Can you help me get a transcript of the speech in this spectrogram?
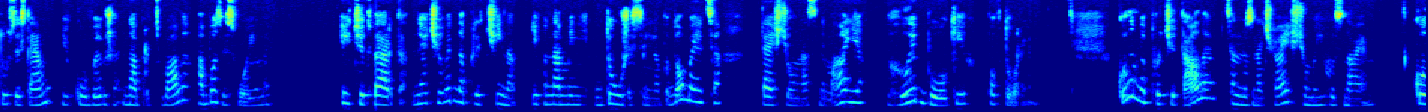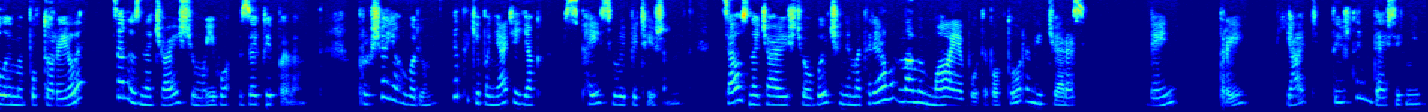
ту систему, яку ви вже напрацювали або засвоїли. І четверта, неочевидна причина, і вона мені дуже сильно подобається, те, що у нас немає глибоких повторень. Коли ми прочитали, це не означає, що ми його знаємо. Коли ми повторили, це не означає, що ми його закріпили. Про що я говорю? Є таке поняття, як space repetition. Це означає, що вивчений матеріал нами має бути повторений через день, 3, 5, тиждень, 10 днів.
